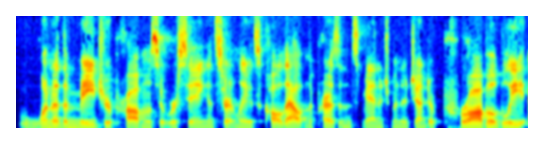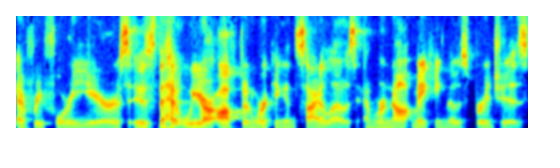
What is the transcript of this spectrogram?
one of the major problems that we're seeing, and certainly it's called out in the president's management agenda probably every four years, is that we are often working in silos and we're not making those bridges.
